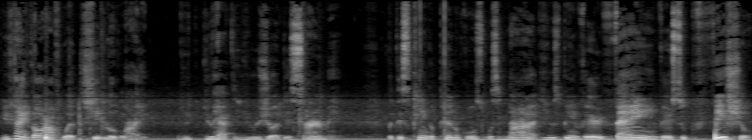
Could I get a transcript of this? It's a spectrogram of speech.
You can't go off what shit look like. You, you have to use your discernment. But this King of Pentacles was not. He was being very vain, very superficial.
